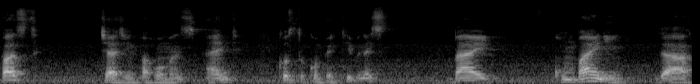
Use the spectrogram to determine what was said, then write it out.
fast charging performance and cost competitiveness by combining the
